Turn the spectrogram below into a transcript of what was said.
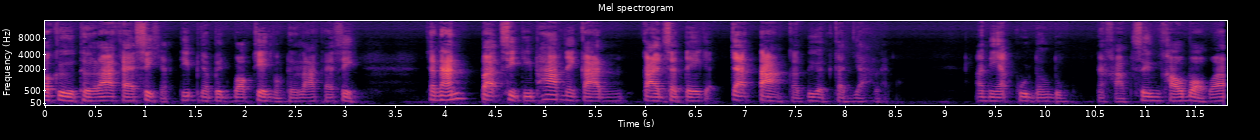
ก็คือเทอร่าคลาสสิกที่จะเป็นบล็อกเชนของเทอร่าคลาสสิกฉะนั้นประสิทธิภาพในการการสเต็กจะต่างกับเดือนกันยาแล้ว อันนี้คุณต้องดูนะครับ ซึ่งเขาบอกว่า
